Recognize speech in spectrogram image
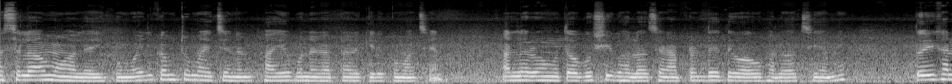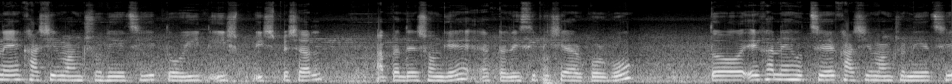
আসসালামু আলাইকুম। ওয়েলকাম টু মাই চ্যানেল ভাই বোনেরা, আপনারা কীরকম আছেন? আল্লাহ রহমতে অবশ্যই ভালো আছেন। আপনাদের দেওয়াও ভালো আছি আমি। তো এখানে খাসির মাংস নিয়েছি। তো ঈদ স্পেশাল আপনাদের সঙ্গে একটা রেসিপি শেয়ার করব। তো এখানে হচ্ছে খাসির মাংস নিয়েছি।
